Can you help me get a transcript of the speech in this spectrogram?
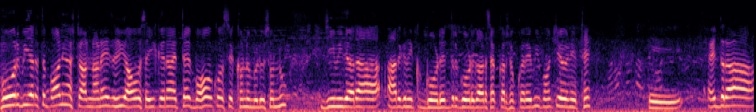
ਹੋਰ ਵੀ ਯਾਰ ਇੱਥੇ ਬਾਹਲੀਆਂ ਸਟਾਲਾਂ ਨੇ, ਤੁਸੀਂ ਆਓ ਸਹੀ ਕਰਾਂ, ਇੱਥੇ ਬਹੁਤ ਕੁਝ ਸਿੱਖਣ ਨੂੰ ਮਿਲੂ ਤੁਹਾਨੂੰ। ਜ਼ਿਮੀਦਾਰ ਆਰਗੈਨਿਕ ਗੋੜ, ਇੱਧਰ ਗੋੜਗਾੜ ਸ਼ੱਕਰ ਸ਼ੁੱਕਰ ਇਹ ਵੀ ਪਹੁੰਚੇ ਹੋਏ ਨੇ ਇੱਥੇ। ਤੇ ਇੱਧਰ ਆ,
